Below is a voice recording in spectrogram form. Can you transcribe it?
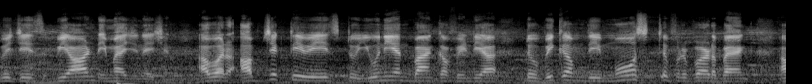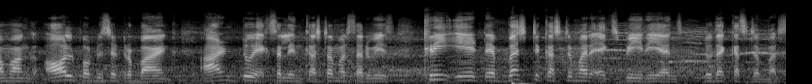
which is beyond imagination our objective is to union bank of india to become the most preferred bank among all public sector bank and to excel in customer service create a best customer experience to the customers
